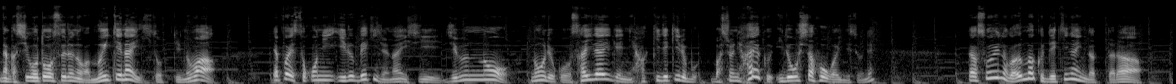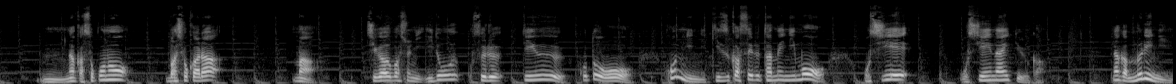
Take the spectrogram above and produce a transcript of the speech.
なんか仕事をするのが向いてない人っていうのはやっぱりそこにいるべきじゃないし自分の能力を最大限に発揮できる場所に早く移動した方がいいんですよね。だからそういうのがうまくできないんだったら、うん、なんかそこの場所からまあ違う場所に移動するっていうことを本人に気づかせるためにも教え教えないというかなんか無理に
